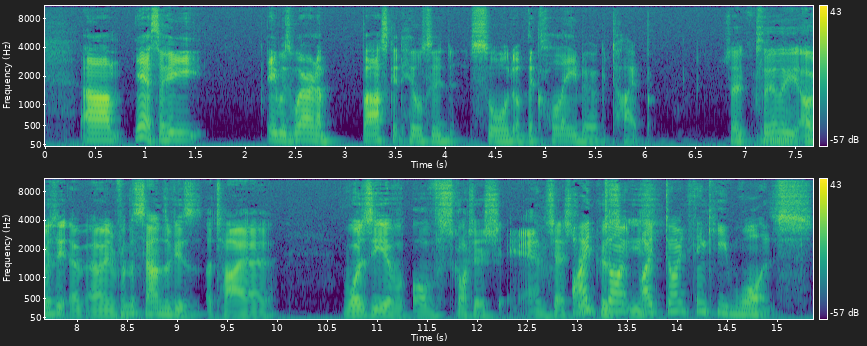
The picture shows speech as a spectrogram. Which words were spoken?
um, yeah, so he he was wearing a basket-hilted sword of the claybeg type. So clearly, obviously, I mean, from the sounds of his attire, was he of, of Scottish ancestry? I 'Cause don't he's- I don't think he was.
